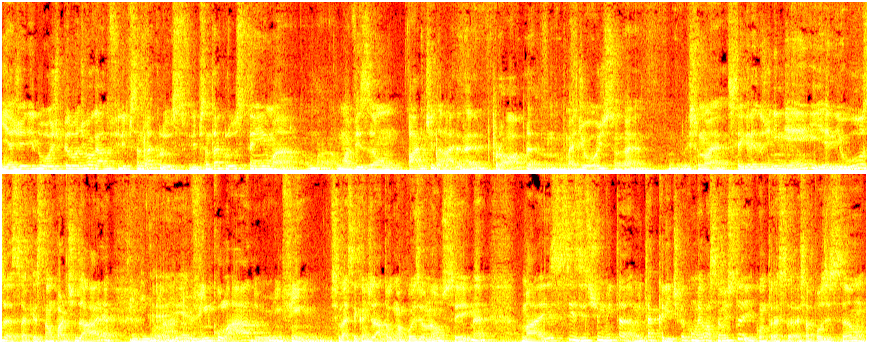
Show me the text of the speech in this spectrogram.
e é gerido hoje pelo advogado Felipe Santa Cruz. Felipe Santa Cruz tem uma, uma, uma visão partidária, né? Própria, não é de hoje, isso não é, isso não é segredo de ninguém e ele usa essa questão partidária E vinculado, é, né? vinculado, enfim, se vai ser candidato a alguma coisa eu não sei, né? Mas existe muita, muita crítica com relação a isso daí, contra essa, essa posição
